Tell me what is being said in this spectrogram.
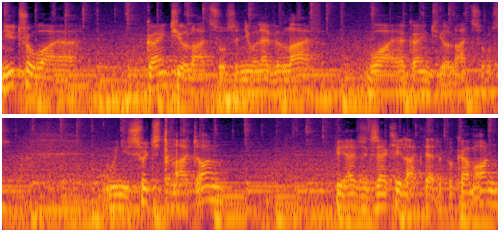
neutral wire going to your light source and you will have your live wire going to your light source. When you switch the light on, it behaves exactly like that. It will come on.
